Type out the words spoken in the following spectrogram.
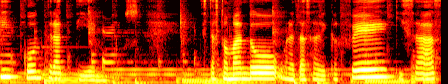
y contratiempos estás tomando una taza de café, quizás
